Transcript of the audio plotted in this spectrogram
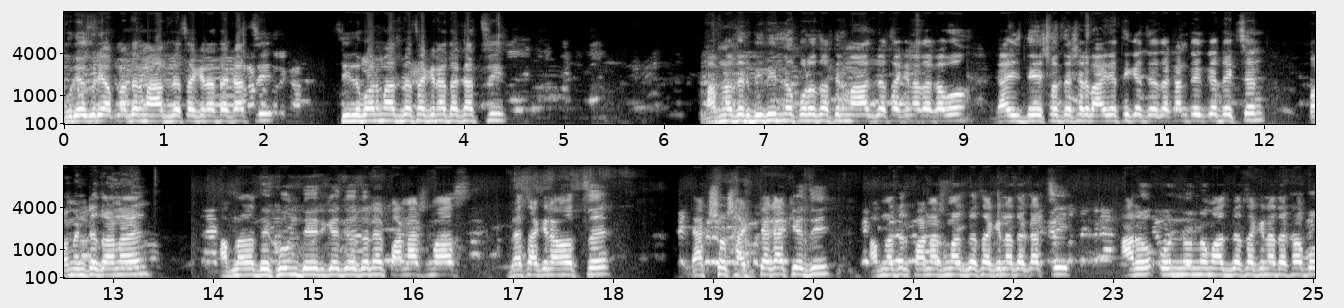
ঘুরে ঘুরে আপনাদের মাছ বেচা কেনা দেখাচ্ছি। সিলভার মাছ বেচা কেনা দেখাচ্ছি। আপনাদের বিভিন্ন প্রজাতির মাছ বেচা কেনা দেখাবো। গাইজ দেশ ও দেশের বাইরে থেকে যে যেখান থেকে দেখছেন, কমেন্টে জানান আপনারা দেখুন দেড় কেজি ওজনের পানাস মাছ বেচা কিনা হচ্ছে। একশো ষাট টাকা কেজি। আপনাদের পানাস মাছ বেচা কিনা দেখাচ্ছি। আরও অন্য অন্য মাছ বেচা কিনা দেখাবো।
